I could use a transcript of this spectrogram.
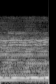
see.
